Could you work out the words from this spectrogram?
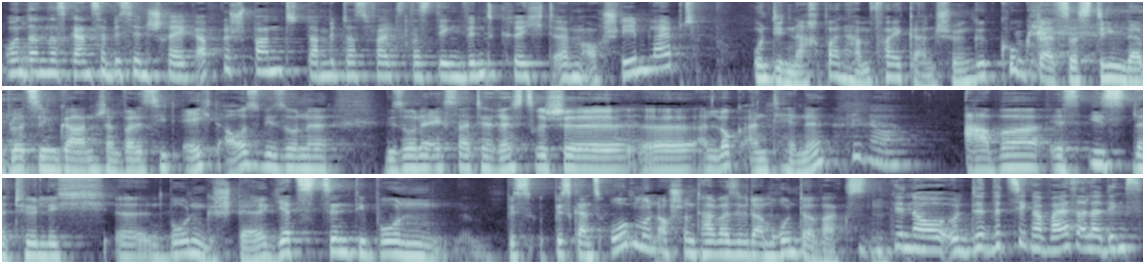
Und dann das Ganze ein bisschen schräg abgespannt, damit das, falls das Ding Wind kriegt, ähm, auch stehen bleibt. Und die Nachbarn haben voll ganz schön geguckt, als das Ding da plötzlich im Garten stand, weil es sieht echt aus wie so eine, wie so eine extraterrestrische äh, Lokantenne. Genau. Aber es ist natürlich äh, ein Bodengestell. Jetzt sind die Bohnen bis, bis ganz oben und auch schon teilweise wieder am runterwachsen. Genau. Und witzigerweise allerdings,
